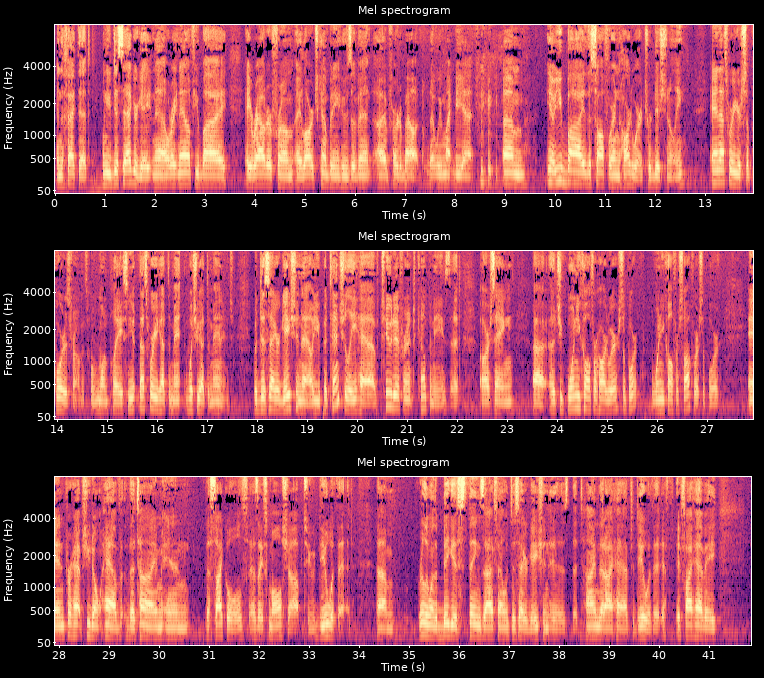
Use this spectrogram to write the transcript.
and the fact that when you disaggregate now, right now, if you buy a router from a large company whose event I've heard about that we might be at, um, you know, you buy the software and the hardware traditionally, and that's where your support is from. It's from one place, and you, that's where you have to man- what you have to manage. With disaggregation now, you potentially have two different companies that are saying uh, that you, one you call for hardware support, one you call for software support, and perhaps you don't have the time and the cycles as a small shop to deal with that. Um, really, one of the biggest things I found with disaggregation is the time that I have to deal with it. If if I have a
